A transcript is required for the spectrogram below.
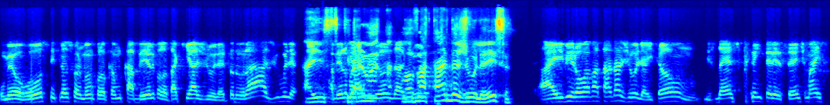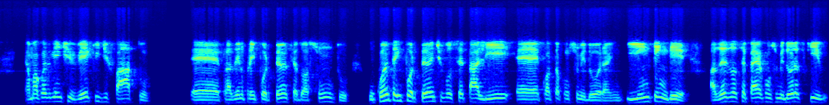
o meu rosto e transformamos, colocamos cabelo e falou, tá aqui a Júlia. Aí todo mundo, ah, a Júlia. Aí cabelo maravilhoso da o avatar da Júlia, é isso? Aí virou o avatar da Júlia. Então, isso daí é super interessante, mas é uma coisa que a gente vê que, de fato, é, trazendo para a importância do assunto, o quanto é importante você estar tá ali é, com a tua consumidora e entender. Às vezes você pega consumidoras que,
